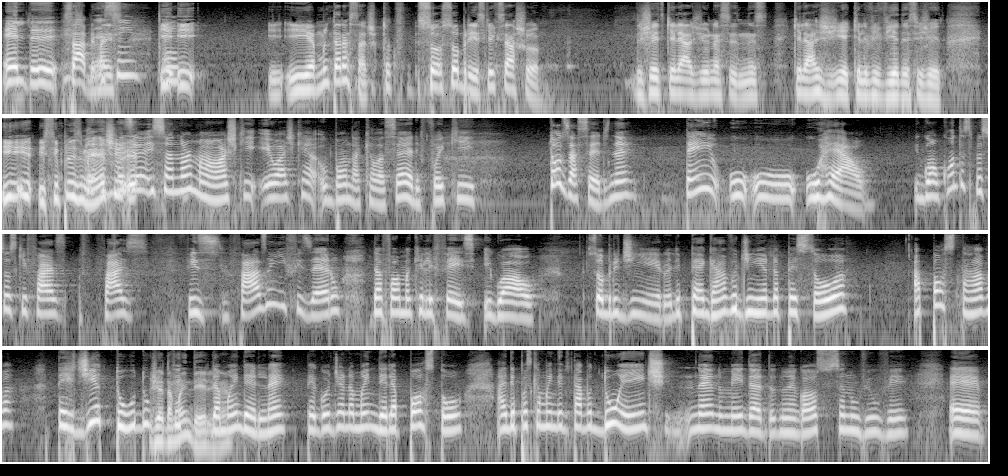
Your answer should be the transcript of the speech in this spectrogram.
Ele... Sabe, mas. Sim, e, é. e, e- e é muito interessante. Com- So- sobre isso, o que, que você achou? Do jeito que ele agiu nesse, nesse- Que ele agia, que ele vivia desse jeito. E, e simplesmente. Mas é- isso é normal. Eu acho que, eu acho que é- o bom daquela série foi que todas as séries, né? Tem o, o, o real. Igual quantas pessoas que faz, faz, fiz, fazem e fizeram da forma que ele fez. Igual sobre dinheiro. Ele pegava o dinheiro da pessoa, apostava, perdia tudo. Dinheiro da mãe dele, Da né? mãe dele, né? Pegou o dinheiro da mãe dele, apostou. Aí depois que a mãe dele tava doente, né? No meio da- do negócio, você não viu ver. É,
